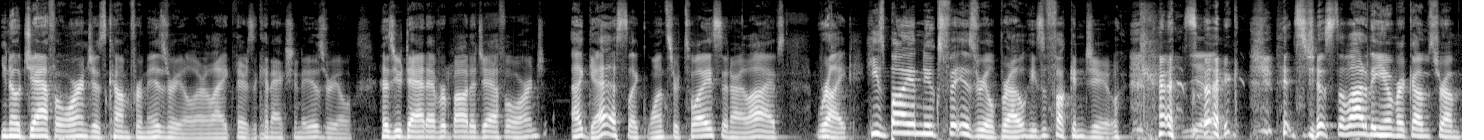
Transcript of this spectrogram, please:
you know, Jaffa oranges come from Israel, or like there's a connection to Israel. Has your dad ever bought a Jaffa orange? I guess like once or twice in our lives. Right, he's buying nukes for Israel, bro. He's a fucking Jew. it's Yeah. like it's just a lot of the humor comes from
